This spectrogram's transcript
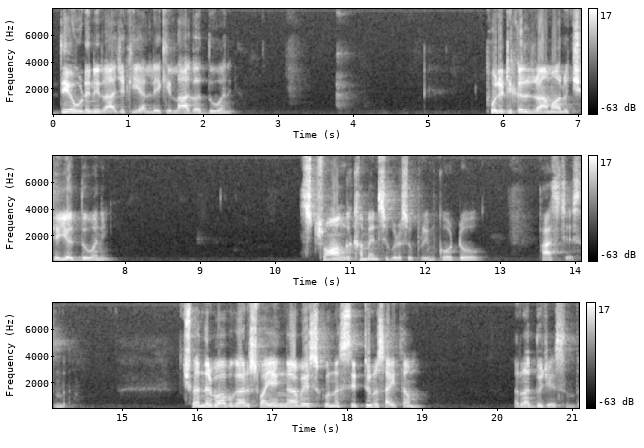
దేవుడిని రాజకీయాల్లోకి లాగద్దు అని. పొలిటికల్ డ్రామాలు చేయొద్దు అని. స్ట్రాంగ్ కమెంట్స్ కూడా సుప్రీంకోర్టు పాస్ చేసింది. చంద్రబాబు గారు స్వయంగా వేసుకున్న సిట్టును సైతం రద్దు చేసింది.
